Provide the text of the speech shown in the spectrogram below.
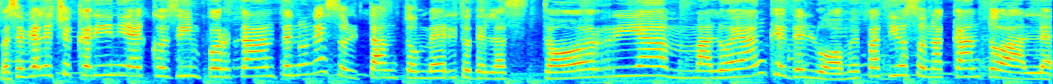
Ma se Viale Ceccarini è così importante non è soltanto merito della storia, ma lo è anche dell'uomo. Infatti io sono accanto al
